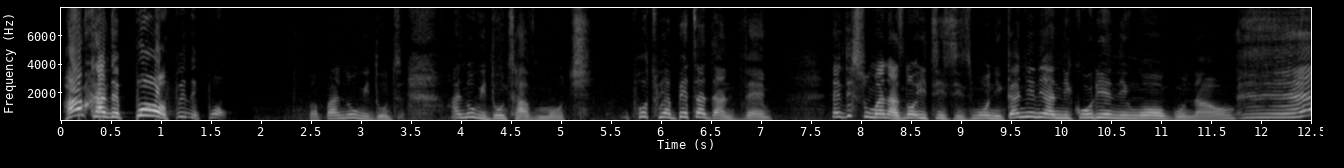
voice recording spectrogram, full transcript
How can the poor feed the poor? Papa, I know we don't, I know we don't have much, but we are better than them. And this woman has not eaten since morning. Can you now? Eh?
